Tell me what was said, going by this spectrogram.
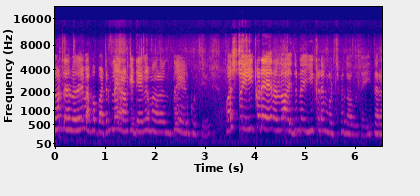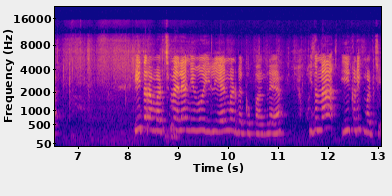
ನೋಡ್ತಾ ಇರೋದ್ರೆ ಪಾಪ ಬಟರ್ಫ್ಲೈ ರಾಕೆಟ್ ಹೇಗೆ ಮಾಡೋ ಅಂತ ಹೇಳ್ಕೊಡ್ತೀವಿ. ಫಸ್ಟ್ ಈ ಕಡೆ ಇರಲ್ಲ ಇದನ್ನ ಈ ಕಡೆ ಮಡ್ಚ್ಬೇಕಾಗುತ್ತೆ ಈ ಥರ ಈ ಥರ ಮಡ್ಚ ಮೇಲೆ ನೀವು ಇಲ್ಲಿ ಏನು ಮಾಡಬೇಕಪ್ಪ ಅಂದರೆ ಇದನ್ನ ಈ ಕಡೆಗೆ ಮಡ್ಚಿ.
